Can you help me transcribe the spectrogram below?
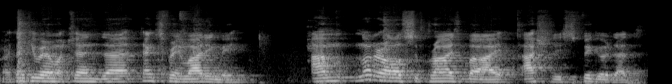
Right, thank you very much, and uh, thanks for inviting me. I'm not at all surprised by Ashley's figure that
